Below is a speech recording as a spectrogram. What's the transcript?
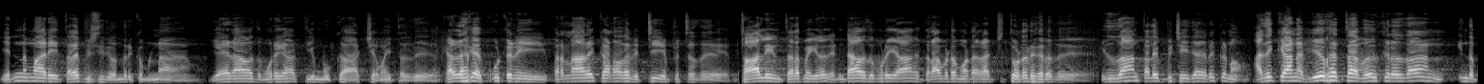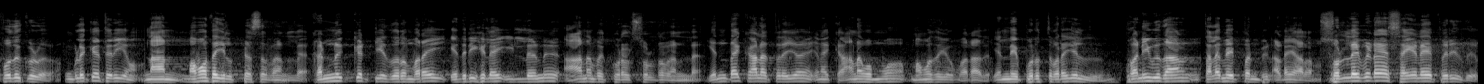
என்ன மாதிரி தலைப்பு செய்தி வந்திருக்கும்னா ஏழாவது முறையா திமுக ஆட்சி அமைத்தது. கழக கூட்டணி வரலாறு காணாத வெற்றியை பெற்றது. ஸ்டாலின் தலைமையில் இரண்டாவது முறையாக திராவிட மாடல் ஆட்சி தொடர்கிறது. இதுதான் தலைப்பு செய்தியாக இருக்கணும். அதுக்கான வியூகத்தை வகுக்கிறது தான் இந்த பொதுக்குழு. உங்களுக்கே தெரியும் நான் மமதையில் பேசுறவன்ல. கண்ணு கட்டிய தூரம் வரை எதிரிகளே இல்லைன்னு ஆணவ குரல் சொல்றவன்ல. எந்த காலத்திலையும் எனக்கு ஆணவமோ மமதையோ வராது. என்னை பொறுத்தவரையில் பணிவுதான் தலைமை பண்பின் அடையாளம். சொல்லை விட செயலே பெரிது.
